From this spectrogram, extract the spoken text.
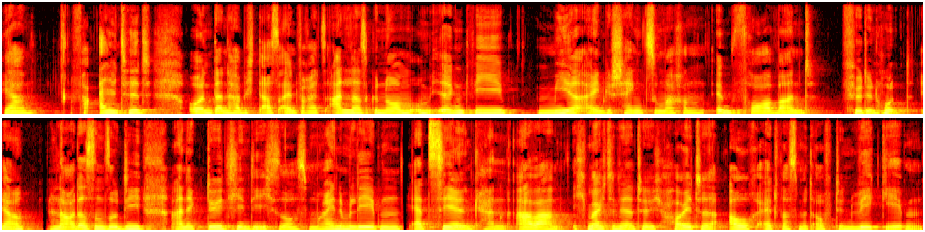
ja, veraltet und dann habe ich das einfach als Anlass genommen, um irgendwie mir ein Geschenk zu machen im Vorwand für den Hund, ja. Genau, das sind so die Anekdötchen, die ich so aus meinem Leben erzählen kann. Aber ich möchte dir natürlich heute auch etwas mit auf den Weg geben.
